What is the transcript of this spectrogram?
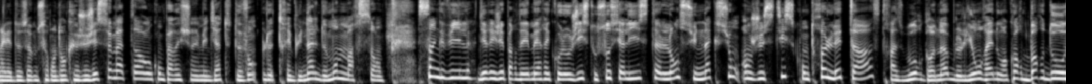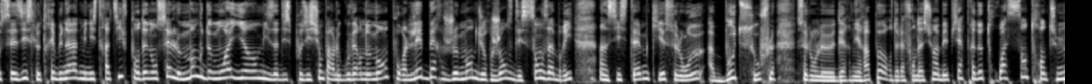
les deux hommes seront donc jugés ce matin en comparution immédiate devant le tribunal de Mont-de-Marsan. Cinq villes dirigées par des maires écologistes ou socialistes lancent une action en justice contre l'État. Strasbourg, Grenoble, Lyon, Rennes ou encore Bordeaux saisissent le tribunal administratif pour dénoncer le manque de moyens mis à disposition par le gouvernement pour l'hébergement d'urgence des sans-abri, un système qui est selon eux à bout de souffle. Selon le dernier rapport de la Fondation Abbé Pierre, près de 330 000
